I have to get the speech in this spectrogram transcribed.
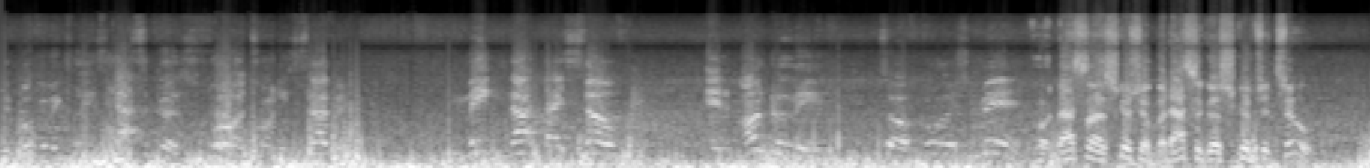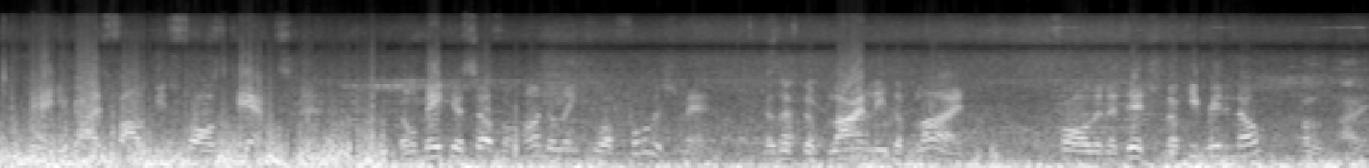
The book of Ecclesiasticus 427. Make not thyself an to a foolish man. Well, that's not a scripture, but that's a good scripture too. Man, you guys follow these false camps, man. Don't make yourself an underling to a foolish man. Because if the blind lead the blind, fall in a ditch. No, keep reading though. Oh, alright.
